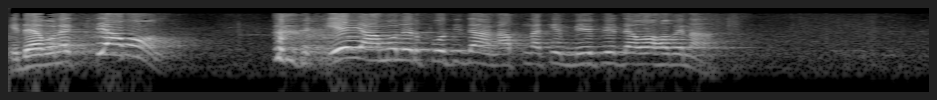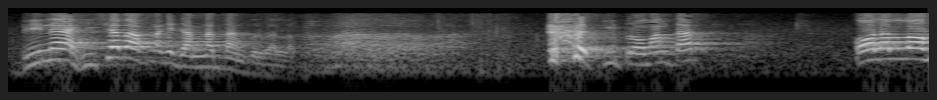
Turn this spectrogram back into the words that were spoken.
এটা এমন একটি আমল। এই আমলের প্রতিদান আপনাকে মেপে দেওয়া হবে না। বিনা হিসেবে আপনাকে জান্নাত দান করবে আল্লাহ। কি প্রমাণ তার? কল আল্লাহ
